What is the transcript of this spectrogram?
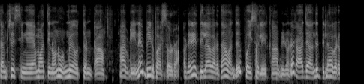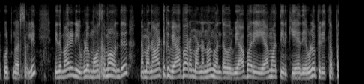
சம்சேர் சிங்கை ஏமாத்தினோன்னு உண்மையை ஒத்துன்ட்டான் அப்படின்னு பீர்பால் சொல்றான். அப்படின்னு திலாவர் தான் வந்து பொய் சொல்லியிருக்கான் அப்படின்னு ராஜா வந்து திலாவரை கூட்டின்னு வர சொல்லி இது மாதிரி நீ இவ்வளவு மோசமா வந்து நம்ம நாட்டுக்கு வியாபாரம் பண்ணணும்னு வந்த ஒரு வியாபாரியை ஏமாத்திருக்கியே அது எவ்வளவு பெரிய தப்பு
